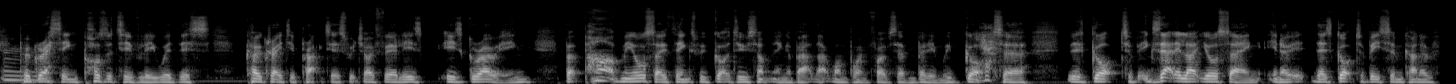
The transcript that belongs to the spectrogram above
mm. progressing positively with this co-creative practice, which I feel is is growing. But part of me also thinks we've got to do something about that 1.57 billion. We've got yeah. to. There's got to be exactly like you're saying. You know, it, there's got to be some kind of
